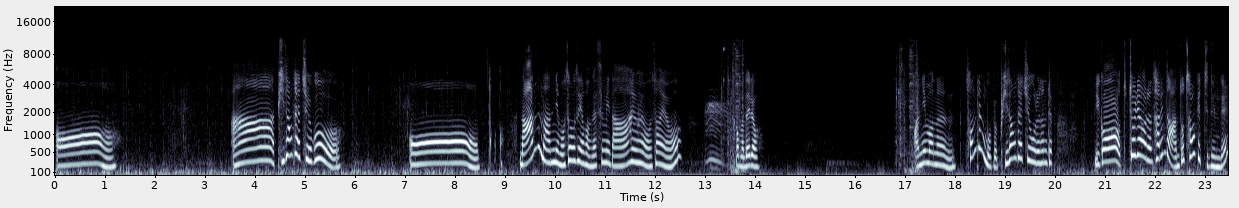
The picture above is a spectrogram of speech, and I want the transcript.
어. 아, 비상 탈출구. 어. 나는 나님 어서오세요. 반갑습니다. 하요, 하요, 어서와요. 잠깐만, 내려. 아니면은, 선택 뭐별 비상탈출구를 선택. 이거 튜토리얼은 살인자 안 쫓아오겠지, 근데?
